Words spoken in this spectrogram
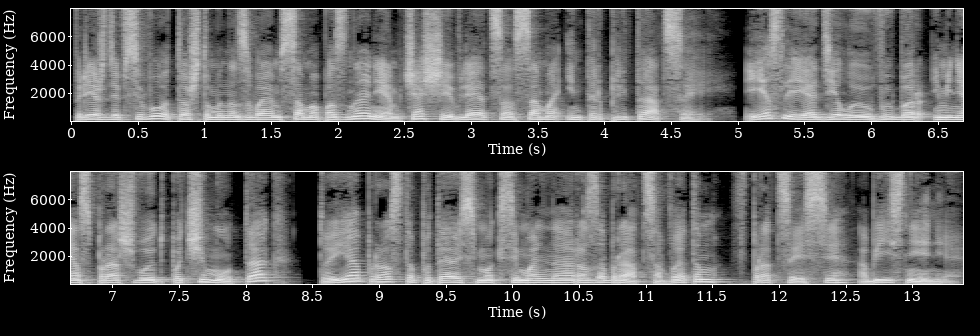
Прежде всего, то, что мы называем самопознанием, чаще является самоинтерпретацией. Если я делаю выбор и меня спрашивают «почему так?», то я просто пытаюсь максимально разобраться в этом в процессе объяснения.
